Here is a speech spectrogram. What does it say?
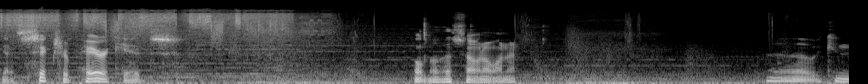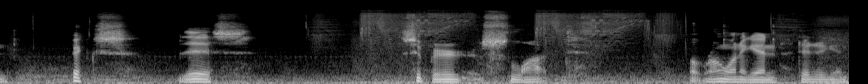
Got six repair kits. Oh no, that's not what I wanted. Uh, we can fix this super slot. Oh, wrong one again. Did it again.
